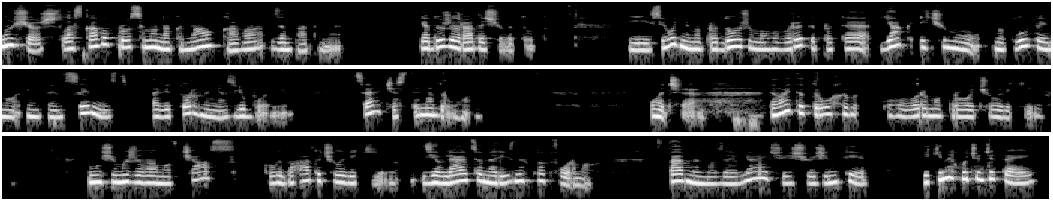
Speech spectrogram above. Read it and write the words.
Ну що ж, ласкаво просимо на канал Кава з емпатами. Я дуже рада, що ви тут. І сьогодні ми продовжимо говорити про те, як і чому ми плутаємо інтенсивність та відторгнення з любов'ю. Це частина друга. Отже, давайте трохи поговоримо про чоловіків. Тому що ми живемо в час, коли багато чоловіків з'являються на різних платформах, впевнено заявляючи, що жінки, які не хочуть дітей,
